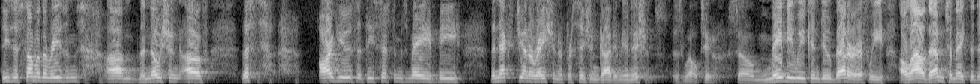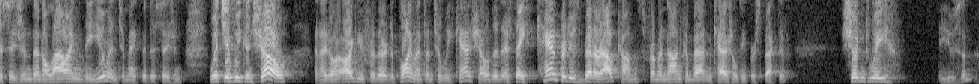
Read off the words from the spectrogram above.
these are some of the reasons. Um, the notion of this argues that these systems may be the next generation of precision guided munitions as well too. So maybe we can do better if we allow them to make the decision than allowing the human to make the decision, which if we can show, and I don't argue for their deployment until we can show that if they can produce better outcomes from a non-combatant casualty perspective, shouldn't we use them?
